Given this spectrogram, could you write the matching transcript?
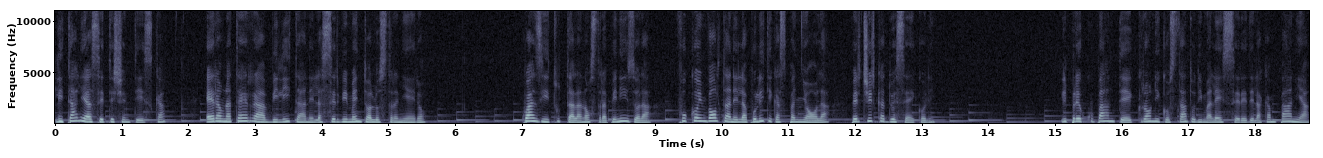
L'Italia settecentesca era una terra avvilita nell'asservimento allo straniero. Quasi tutta la nostra penisola fu coinvolta nella politica spagnola per circa due secoli. Il preoccupante e cronico stato di malessere della Campania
